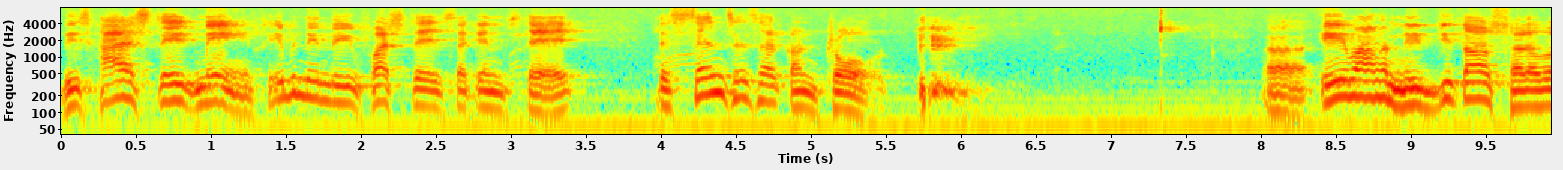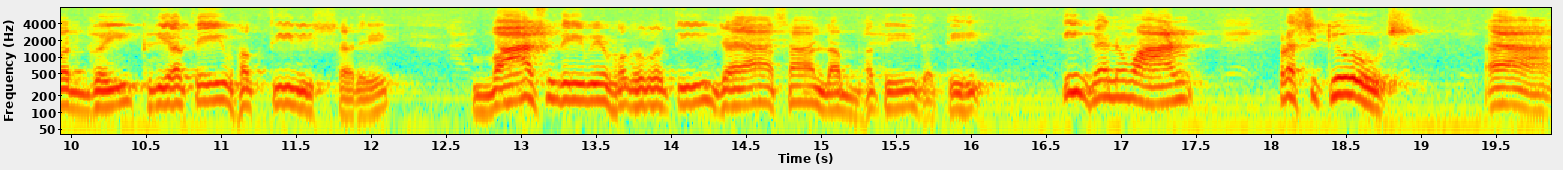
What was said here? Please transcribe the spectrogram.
This higher stage means, even in the first stage, second stage, the senses are controlled. एवं निर्जिता सर्वद्वयी क्रियते भक्ति ईश्वरे Vasudevi Bhagavati Jayasa Labhati Rati. If anyone prosecutes uh,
